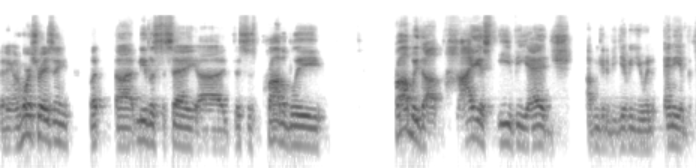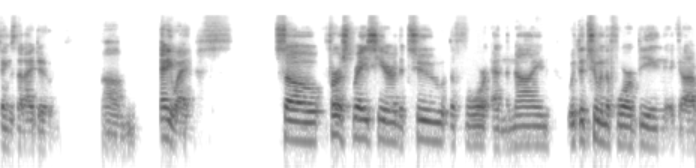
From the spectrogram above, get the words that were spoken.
betting on horse racing, but uh, needless to say, uh, this is probably probably the highest EV edge I'm going to be giving you in any of the things that I do. Um, anyway, so first race here, the two, the four, and the nine, with the two and the four being a uh,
